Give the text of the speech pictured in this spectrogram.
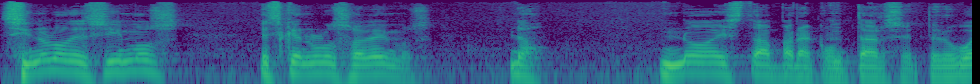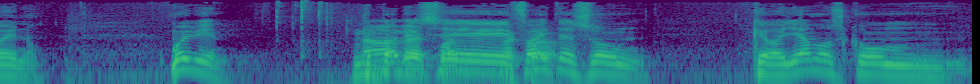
si no lo decimos es que no lo sabemos. No, no está para contarse, pero bueno. Muy bien, ¿te No, de parece, acuerdo, de acuerdo. Que vayamos con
